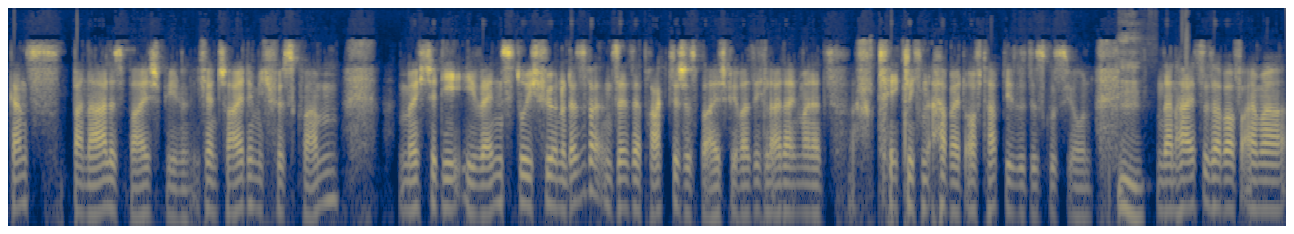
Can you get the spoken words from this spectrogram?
ganz banales Beispiel. Ich entscheide mich für Scrum, möchte die Events durchführen. Und das ist ein sehr, sehr praktisches Beispiel, was ich leider in meiner täglichen Arbeit oft habe, diese Diskussion. Hm. Und dann heißt es aber auf einmal,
